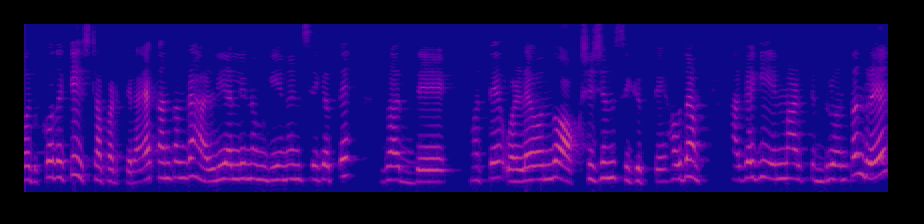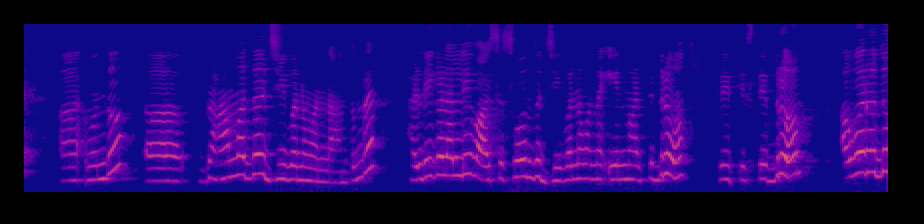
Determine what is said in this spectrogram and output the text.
ಬದುಕೋದಕ್ಕೆ ಇಷ್ಟಪಡ್ತೀರಾ. ಯಾಕಂತಂದ್ರೆ ಹಳ್ಳಿಯಲ್ಲಿ ನಮ್ಗೆ ಏನೇನ್ ಸಿಗತ್ತೆ? ಗದ್ದೆ, ಮತ್ತೆ ಒಳ್ಳೆ ಒಂದು ಆಕ್ಸಿಜನ್ ಸಿಗುತ್ತೆ. ಹೌದಾ? ಹಾಗಾಗಿ ಏನ್ ಮಾಡ್ತಿದ್ರು ಅಂತಂದ್ರೆ ಒಂದು ಗ್ರಾಮದ ಜೀವನವನ್ನ, ಅಂತಂದ್ರೆ ಹಳ್ಳಿಗಳಲ್ಲಿ ವಾಸಿಸುವ ಒಂದು ಜೀವನವನ್ನ ಏನ್ ಮಾಡ್ತಿದ್ರು? ಪ್ರೀತಿಸ್ತಿದ್ರು. ಅವರದು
